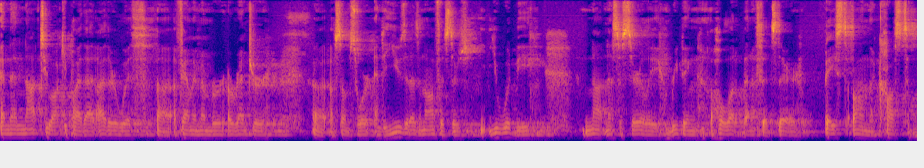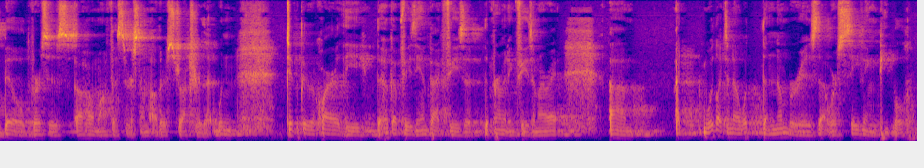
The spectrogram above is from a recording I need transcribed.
and then not to occupy that either with uh, a family member, a renter uh, of some sort, and to use it as an office, there's, you would be not necessarily reaping a whole lot of benefits there based on the cost to build versus a home office or some other structure that wouldn't typically require the, the hookup fees, the impact fees, the the permitting fees, am I right? Um, would like to know what the number is that we're saving people.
